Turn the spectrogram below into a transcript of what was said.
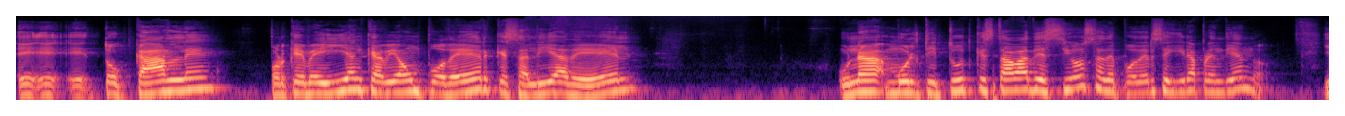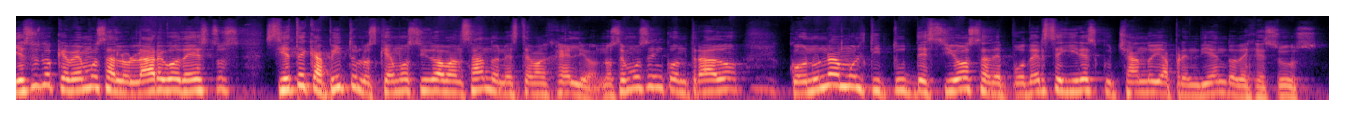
eh, eh, tocarle, porque veían que había un poder que salía de él, una multitud que estaba deseosa de poder seguir aprendiendo. Y eso es lo que vemos a lo largo de estos siete capítulos que hemos ido avanzando en este Evangelio. Nos hemos encontrado con una multitud deseosa de poder seguir escuchando y aprendiendo de Jesús.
